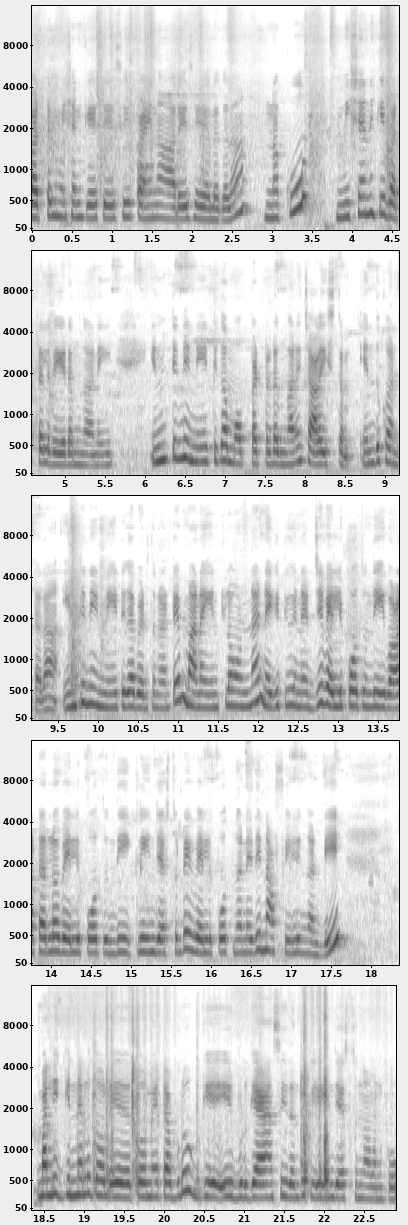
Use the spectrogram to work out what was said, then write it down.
బట్టలు మిషన్కి వేసేసి పైన ఆరేసేయాలి కదా. నాకు మిషన్కి బట్టలు వేయడం కానీ ఇంటిని నీట్గా మోపెట్టడం కానీ చాలా ఇష్టం. ఎందుకు అంటారా ఇంటిని నీట్గా పెడుతుందంటే మన ఇంట్లో ఉన్న నెగిటివ్ ఎనర్జీ వెళ్ళిపోతుంది. ఈ వాటర్లో వెళ్ళిపోతుంది. క్లీన్ చేస్తుంటే వెళ్ళిపోతుంది అనేది నా ఫీలింగ్ అండి. మళ్ళీ గిన్నెలు తోలే తోమేటప్పుడు ఇప్పుడు గ్యాస్ ఇదంతా క్లీన్ చేస్తున్నాం అనుకో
